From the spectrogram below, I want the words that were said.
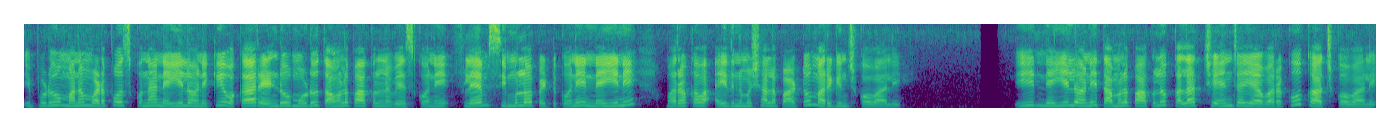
ఇప్పుడు మనం వడపోసుకున్న నెయ్యిలోనికి ఒక రెండు మూడు తమలపాకులను వేసుకొని ఫ్లేమ్ సిమ్లో పెట్టుకొని నెయ్యిని మరొక ఐదు నిమిషాల పాటు మరిగించుకోవాలి. ఈ నెయ్యిలోని తమలపాకులు కలర్ చేంజ్ అయ్యే వరకు కాచుకోవాలి.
